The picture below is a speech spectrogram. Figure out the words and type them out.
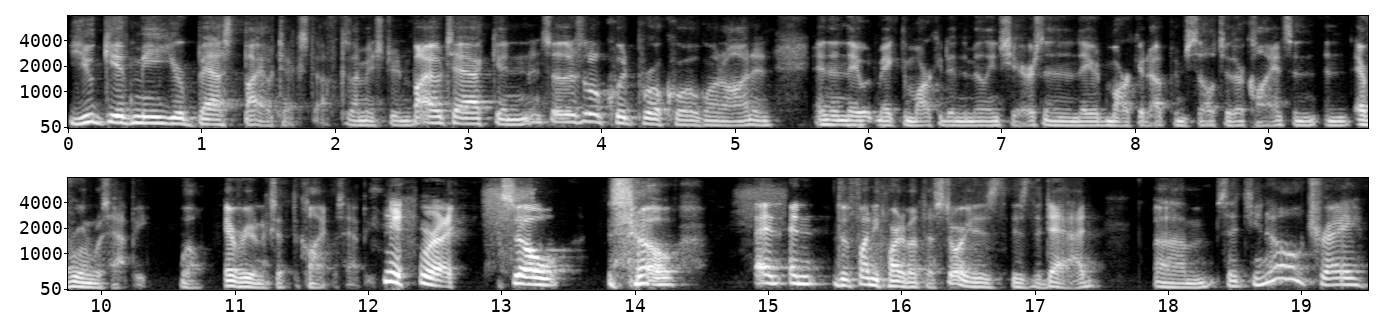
you give me your best biotech stuff because I'm interested in biotech. And, and, so there's a little quid pro quo going on. And, and then they would make the market in the million shares and then they would mark it up and sell it to their clients. And, and everyone was happy. Well, everyone except the client was happy. Yeah, right. So, so, and, and the funny part about that story is, is the dad um, said, you know, Trey,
